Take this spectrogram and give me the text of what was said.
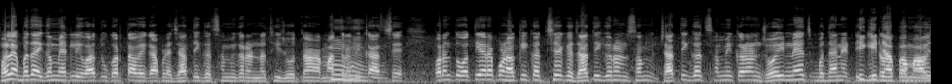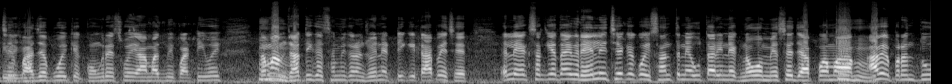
ભલે બધાય ગમે એટલી વાતો કરતા હોય કે આપણે જાતિગત સમીકરણ નથી જોતા માત્ર વિકાસ છે. પરંતુ અત્યારે પણ હકીકત છે કે જાતિકરણ સમ- જાતિગત સમીકરણ જોઈને જ બધાને ટિકિટ આપવામાં આવે છે. ભાજપ હોય કે કોંગ્રેસ હોય આમ આદમી પાર્ટી હોય તમામ જાતિગત સમીકરણ જોઈને ટિકિટ આપે છે. એટલે એક શક્યતા એવી રહેલી છે કે કોઈ સંતને ઉતારીને એક નવો મેસેજ આપવામાં આવે પરંતુ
